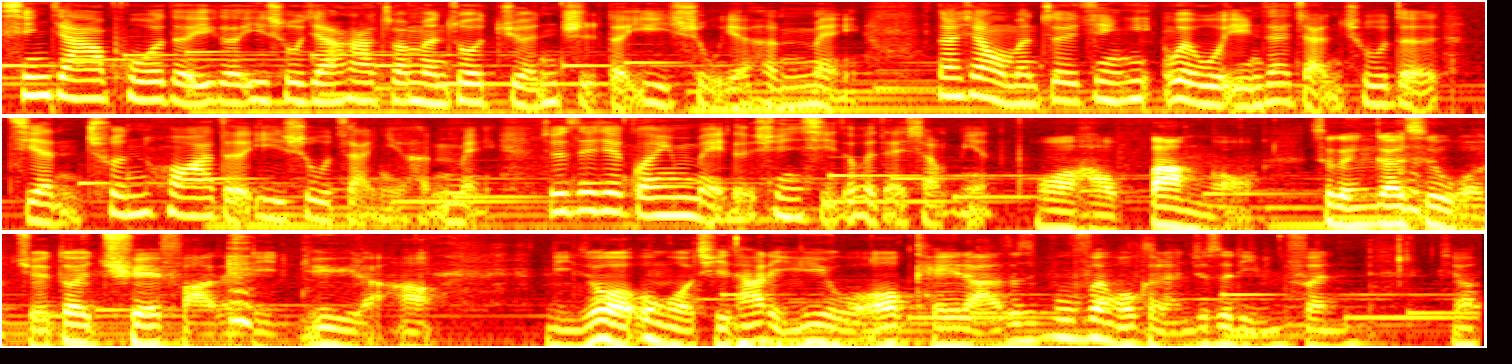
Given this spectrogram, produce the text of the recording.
新加坡的一个艺术家，他专门做卷纸的艺术，也很美。那像我们最近卫武营在展出的剪春花的艺术展也很美，就是这些关于美的讯息都会在上面。哇，好棒哦！这个应该是我绝对缺乏的领域了哈。你如果问我其他领域，我 OK 啦，这是部分我可能就是零分。就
